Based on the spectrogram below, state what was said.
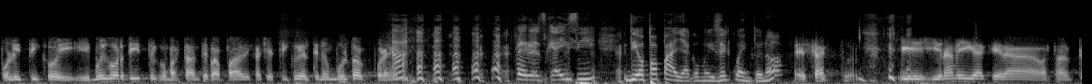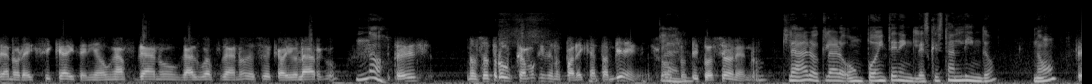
político y, y muy gordito y con bastante papá de cachetico y él tiene un bulldog, por ejemplo. Pero es que ahí sí dio papaya, como dice el cuento, ¿no? Exacto. Y, y una amiga que era bastante anoréxica y tenía un afgano, galgo afgano, de eso de cabello largo. No. Entonces, nosotros buscamos que se nos parezcan también. Son, Claro. son situaciones, ¿no? Claro, claro. Un point en inglés que es tan lindo, ¿no? Sí.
